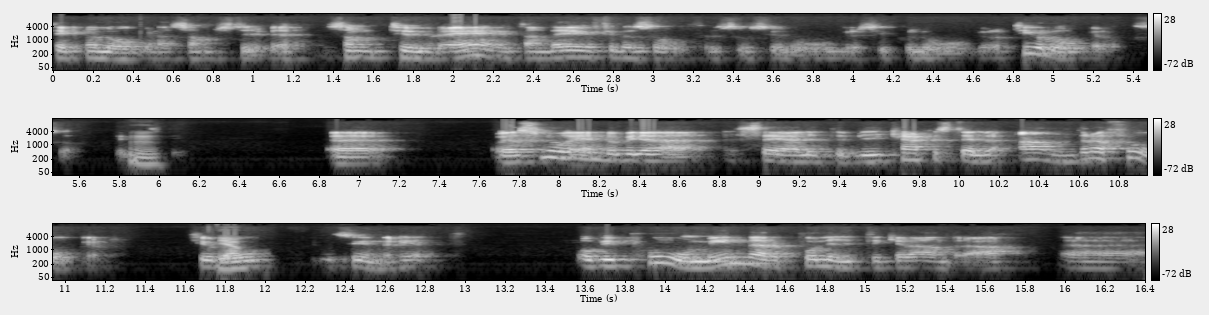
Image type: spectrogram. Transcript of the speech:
teknologerna som styr det, som tur är, utan det är ju filosofer, sociologer, psykologer och teologer också. Mm. Och jag skulle nog ändå vilja säga lite, vi kanske ställer andra frågor, teologer ja. i synnerhet. Och vi påminner politiker och andra, eh,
